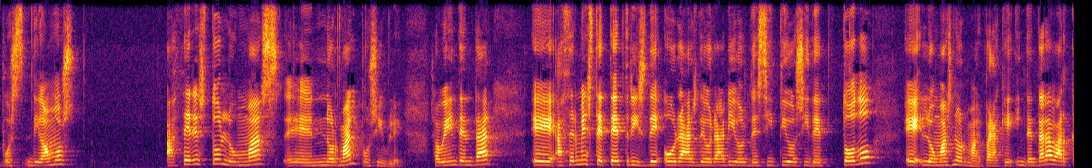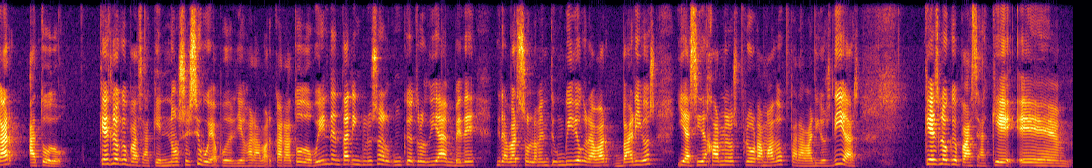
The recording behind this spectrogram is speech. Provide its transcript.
pues digamos, hacer esto lo más eh, normal posible. O sea, voy a intentar eh, hacerme este Tetris de horas, de horarios, de sitios y de todo eh, lo más normal, para que intentar abarcar a todo. ¿Qué es lo que pasa? Que no sé si voy a poder llegar a abarcar a todo. Voy a intentar incluso algún que otro día, en vez de grabar solamente un vídeo, grabar varios y así dejármelos programados para varios días. ¿Qué es lo que pasa? Que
